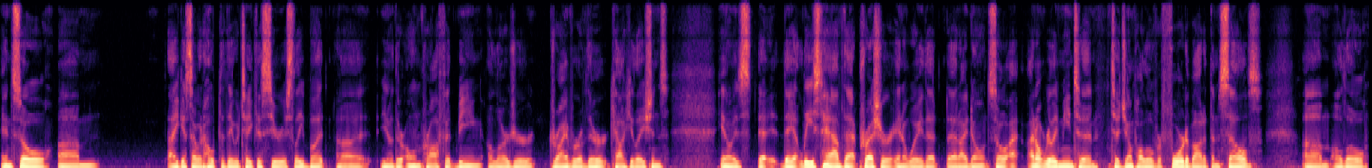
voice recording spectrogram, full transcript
and so um, I guess I would hope that they would take this seriously. But uh, you know, their own profit being a larger driver of their calculations, you know, is uh, they at least have that pressure in a way that that I don't. So I, I don't really mean to to jump all over Ford about it themselves. Um, although,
